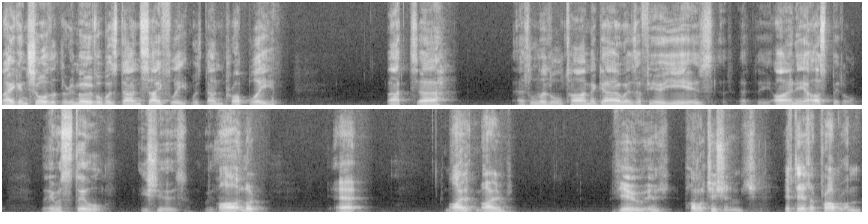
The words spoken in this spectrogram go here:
making sure that the removal was done safely, was done properly. But uh, as little time ago as a few years at the Ioneer Hospital, there were still issues with. Oh, look, uh, my, my view is politicians, if there's a problem,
